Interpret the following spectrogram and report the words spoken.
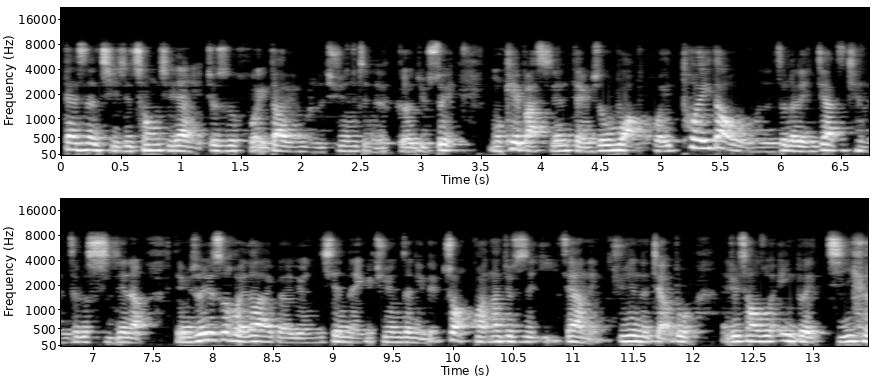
但是呢，其实充其量也就是回到原本的区间整个格局。所以，我们可以把时间等于说往回推到我们的这个连假之前的这个时间了，等于说就是回到一个原先。的一个区间整理的状况，那就是以这样的区间的角度来去操作应对即可，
